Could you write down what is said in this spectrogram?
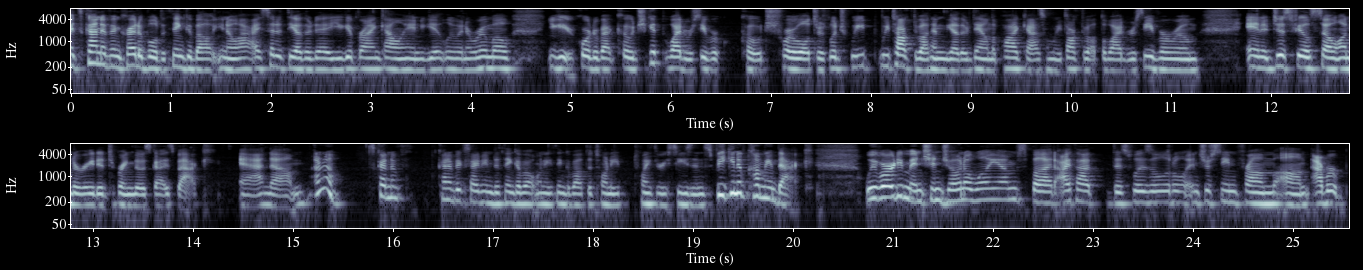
it's kind of incredible to think about. You know, I I said it the other day. You get Brian Callahan, you get Lou Anarumo, you get your quarterback coach, you get the wide receiver coach, Troy Walters, which we we talked about him the other day on the podcast when we talked about the wide receiver room, and it just feels so underrated to bring those guys back. And um, I don't know, it's kind of kind of exciting to think about when you think about the 2023 season. Speaking of coming back, we've already mentioned Jonah Williams, but I thought this was a little interesting from um, Albert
